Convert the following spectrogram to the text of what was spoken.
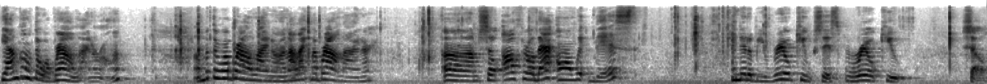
yeah, I'm gonna throw a brown liner on. I'm gonna throw a brown liner on. I like my brown liner. Um, so I'll throw that on with this. And it'll be real cute, sis. Real cute. So,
